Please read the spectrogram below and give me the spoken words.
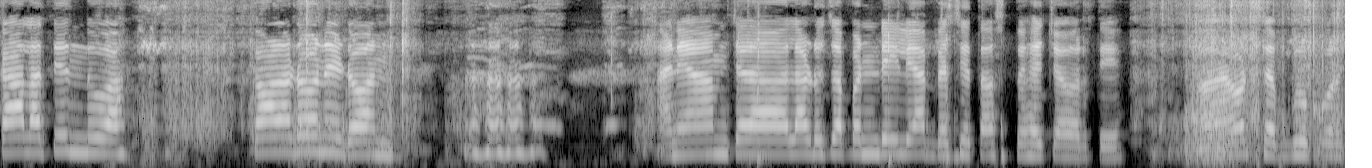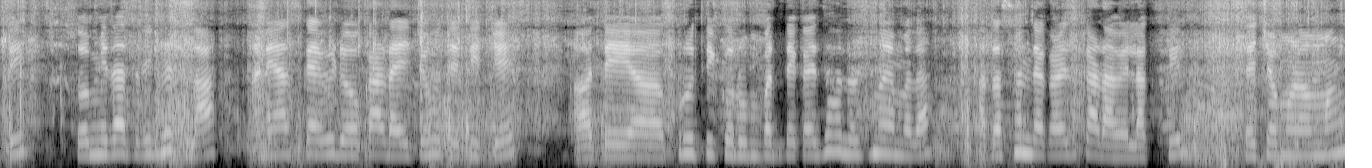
काला तेंदुआ. काळा डॉन आहे डॉन आणि आमच्या लाडूचा पण डेली अभ्यास येत असतो ह्याच्यावरती व्हॉट्सअप ग्रुपवरती तो मी रात्री घेतला आणि आज काय व्हिडिओ काढायचे होते तिचे. ते कृती करून पण ते काही झालंच नाही मला. आता संध्याकाळीच काढावे लागतील. त्याच्यामुळं मग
